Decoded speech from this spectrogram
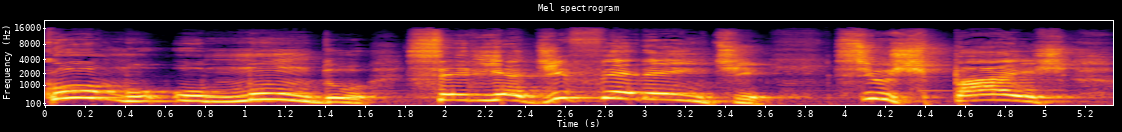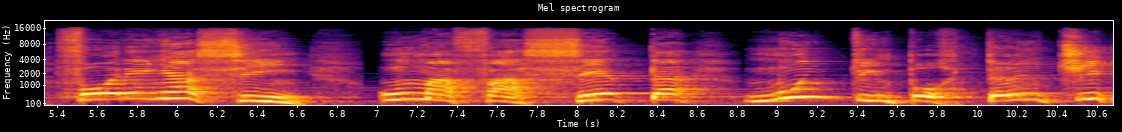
como o mundo seria diferente se os pais forem assim, uma faceta muito importante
